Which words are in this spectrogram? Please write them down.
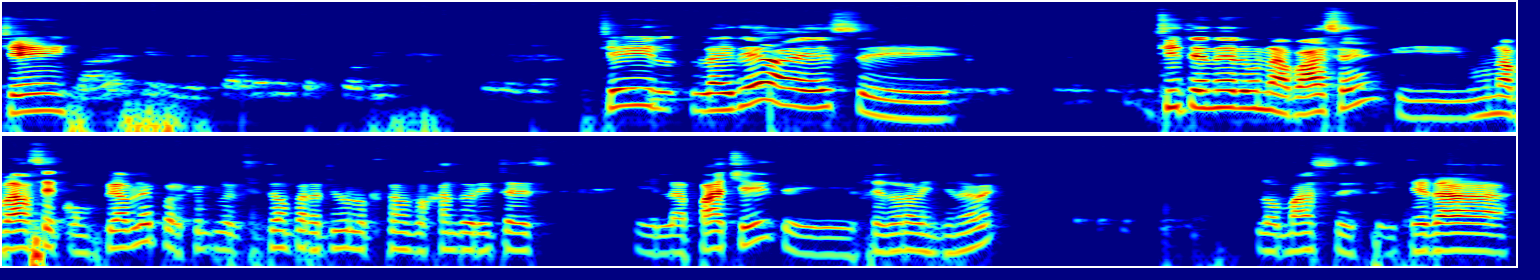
Sí. Sí, la idea es eh, sí tener una base y una base confiable. Por ejemplo, el sistema operativo lo que estamos bajando ahorita es el Apache de Fedora 29. Lo más, este, te da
